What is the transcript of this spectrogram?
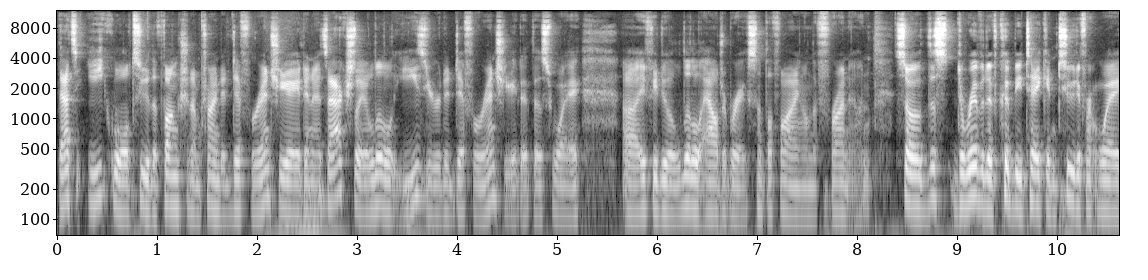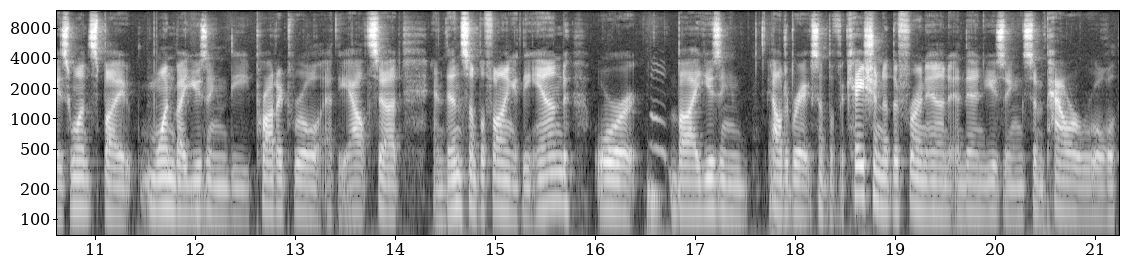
that's equal to the function I'm trying to differentiate, and it's actually a little easier to differentiate it this way uh, if you do a little algebraic simplifying on the front end. So this derivative could be taken two different ways, once by one by using the product rule at the outset and then simplifying at the end, or by using algebraic simplification at the front end and then using some power rule,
